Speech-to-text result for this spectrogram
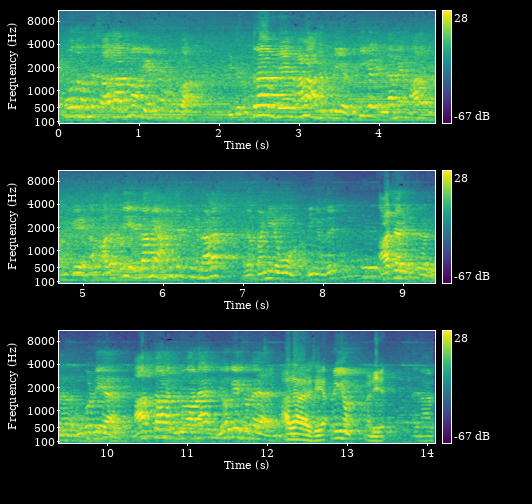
எப்போதும் வந்து சாதாரணமா அவங்க எடுத்து கொடுத்துருவாங்க இது ருத்ராபிஷேகம்னால அதுக்குரிய விதிகள் எல்லாமே மாறப்பட்டிருக்கு. நம்ம அதப்படி எல்லாமே அமைஞ்சிருக்குங்கிறனால அதை பண்ணிடுவோம் அப்படிங்கிறது ஆச்சாரிய உங்களுடைய ஆஸ்தான குருவான யோகேஷோட அதான் பிரியம். அதனால.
